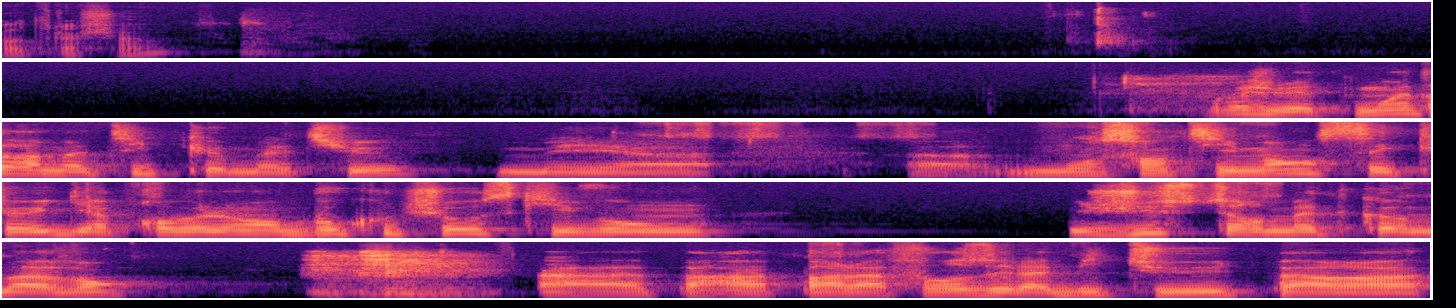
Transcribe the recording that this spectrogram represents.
Autre chose? Moi, je vais être moins dramatique que Mathieu, mais euh, euh, mon sentiment, c'est qu'il y a probablement beaucoup de choses qui vont juste se remettre comme avant, euh, par, par, la force de l'habitude, par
